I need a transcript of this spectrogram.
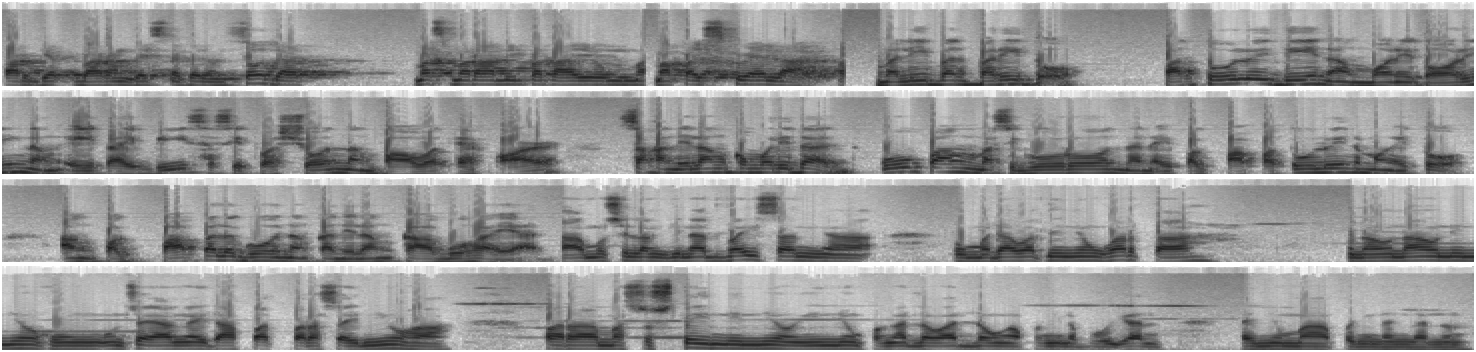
target barangays na ganoon so that mas marami pa tayong mapaeskwela Maliban pa rito, patuloy din ang monitoring ng 8IB sa sitwasyon ng bawat FR sa kanilang komunidad upang masiguro na naipagpapatuloy ng mga ito ang pagpapalago ng kanilang kabuhayan. Amo silang ginadvisean nga kung madawat ninyong kwarta, unaw-unaw ninyo kung unsay angay dapat para sa inyo ha, para ma-sustain ninyo inyong pangadlaw-adlaw nga panginabuhian sa inyong mga panginanglanon.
